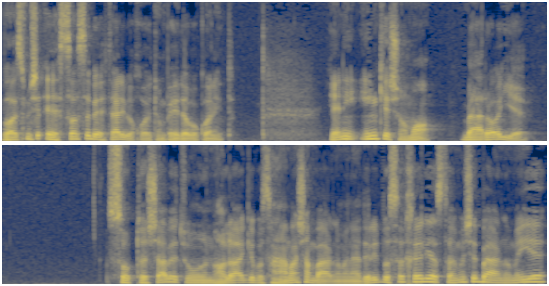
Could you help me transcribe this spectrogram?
باعث میشه احساس بهتری به خودتون پیدا بکنید. یعنی این که شما برای صبح تا شبتون حالا اگه واسه همش هم برنامه ندارید واسه خیلی از time ش برنامه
